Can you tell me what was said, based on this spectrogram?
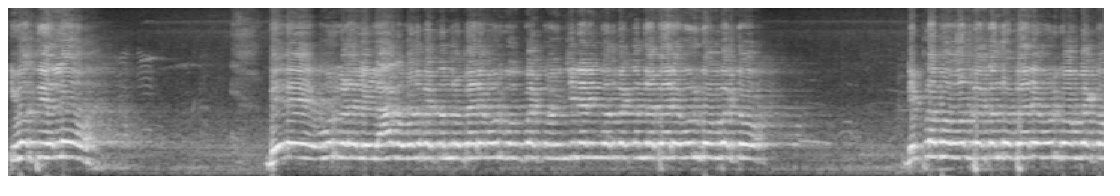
ಇವತ್ತು ಎಲ್ಲೋ ಬೇರೆ ಊರುಗಳಲ್ಲಿ ಆಗ ಓದಬೇಕಂದ್ರೆ ಬೇರೆ ಊರಿಗೆ ಹೋಗ್ಬೇಕು ಇಂಜಿನಿಯರಿಂಗ್ ಓದಬೇಕಂದ್ರೆ ಬೇರೆ ಊರಿಗೆ ಹೋಗ್ಬೇಕು, ಡಿಪ್ಲೊಮಾ ಓದ್ಬೇಕಂದ್ರೆ ಬೇರೆ ಊರಿಗೆ ಹೋಗ್ಬೇಕು,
